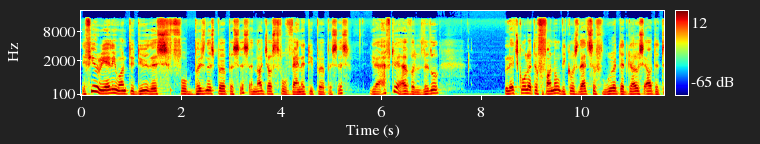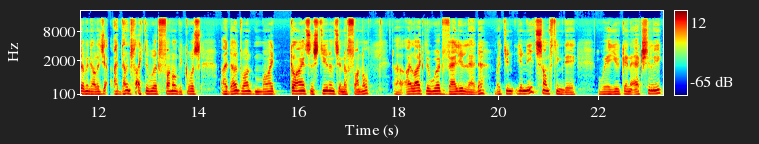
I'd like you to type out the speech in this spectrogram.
if you really want to do this for business purposes and not just for vanity purposes, you have to have a little, let's call it a funnel because that's a word that goes out, the terminology. I don't like the word funnel because I don't want my clients and students in a funnel. Uh, I like the word value ladder, but you, you need something there where you can actually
